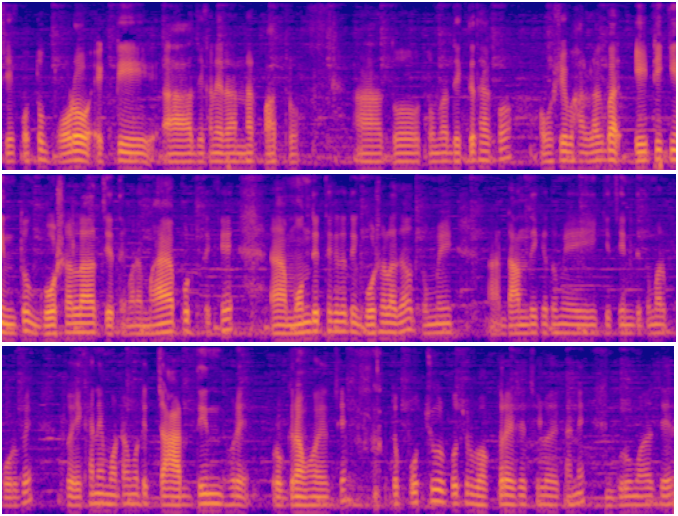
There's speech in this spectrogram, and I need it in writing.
যে কত বড় একটি যেখানে রান্নার পাত্র। তো তোমরা দেখতে থাকো। অবশ্যই ভালো লাগবে। আর এইটি কিন্তু গোশালা যেতে মানে মায়াপুর থেকে মন্দির থেকে যদি গোশালা যাও, তুমি ডান দিকে তুমি এই কিচেনটি তোমার পড়বে। তো এখানে মোটামুটি চার দিন ধরে প্রোগ্রাম হয়েছে। তো প্রচুর প্রচুর ভক্তরা এসেছিল এখানে। গুরু মহারাজের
